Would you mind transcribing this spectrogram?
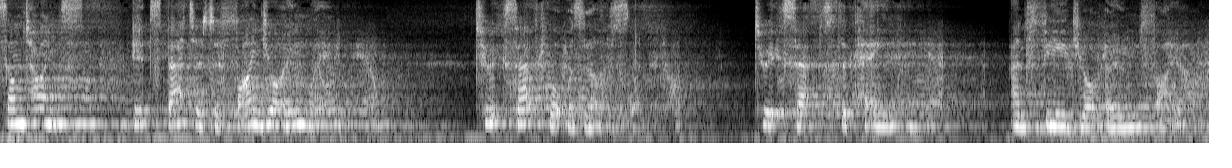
Sometimes it's better to find your own way, to accept what was lost, to accept the pain, and feed your own fire.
